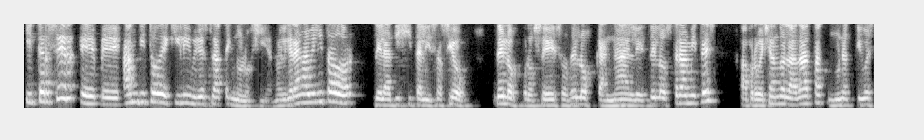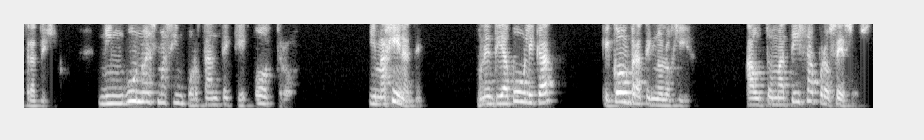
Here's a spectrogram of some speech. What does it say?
Y tercer eh, eh, ámbito de equilibrio es la tecnología, ¿no? El gran habilitador de la digitalización de los procesos, de los canales, de los trámites, aprovechando la data como un activo estratégico. Ninguno es más importante que otro. Imagínate, una entidad pública que compra tecnología, automatiza procesos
